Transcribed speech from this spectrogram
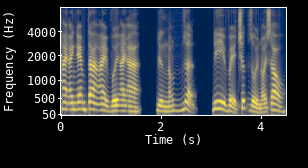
hai anh em ta ai với ai à, đừng nóng giận, đi về trước rồi nói sau.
